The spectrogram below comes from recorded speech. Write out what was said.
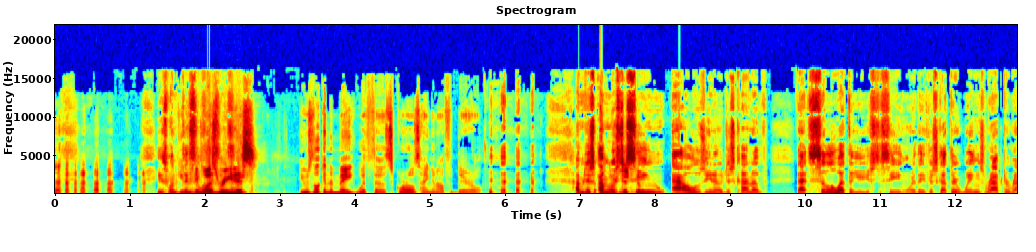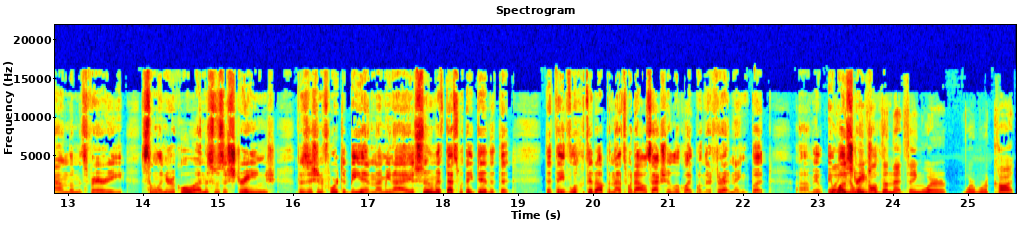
mate. He's one he was it was looking to Reedus. He was looking to mate with uh, squirrels hanging off of Daryl. I'm just I'm Or used to eat them. seeing owls. You know, just kind of that silhouette that you're used to seeing, where they've just got their wings wrapped around them. It's very cylindrical, and this was a strange position for it to be in. I mean, I assume if that's what they did, that that that they've looked it up, and that's what owls actually look like when they're threatening. But um, it, it well, was you know, strange. we've all looking. done that thing where where we're caught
